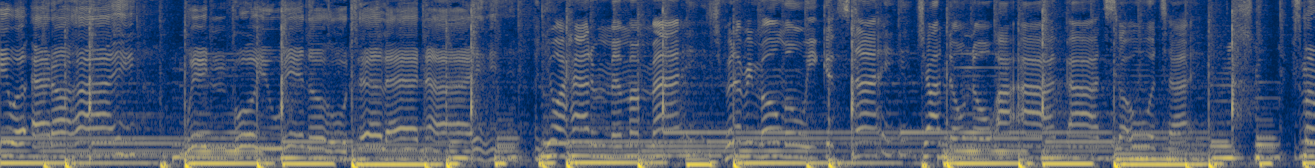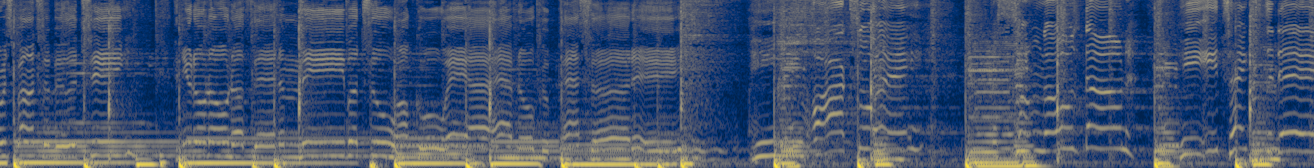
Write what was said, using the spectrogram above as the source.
we were at our height, waiting for you in the hotel at night. I knew I had him in my match, but every moment we could snatch. I don't know why I got so attached. It's my responsibility, and you don't owe nothing to me but to walk away. I have no capacity. He walks away, the sun goes down. He takes the day,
